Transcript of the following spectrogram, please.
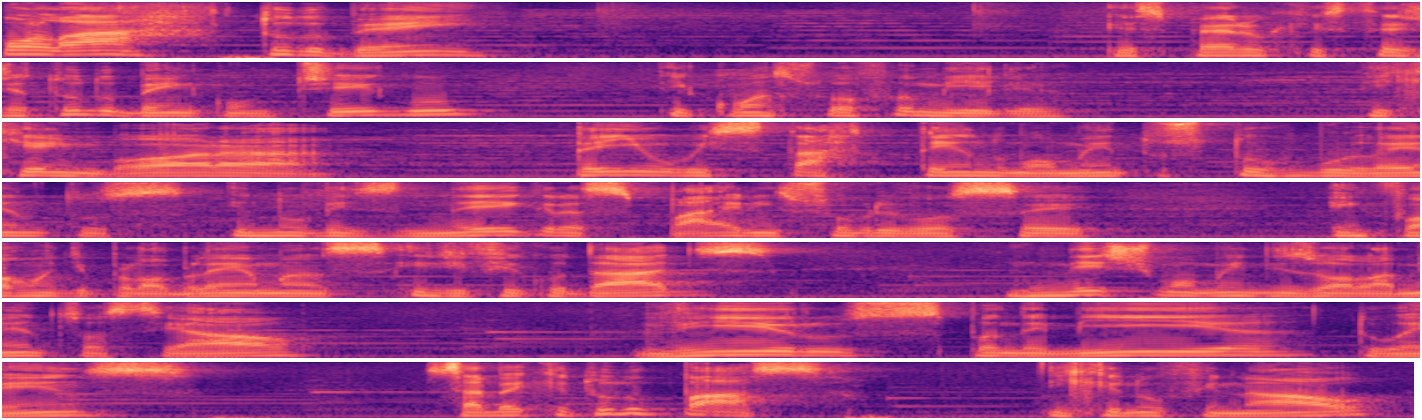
Olá, tudo bem? Espero que esteja tudo bem contigo e com a sua família. E que, embora tenha o estar tendo momentos turbulentos e nuvens negras pairem sobre você em forma de problemas e dificuldades, neste momento de isolamento social, vírus, pandemia, doença, saiba que tudo passa e que no final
